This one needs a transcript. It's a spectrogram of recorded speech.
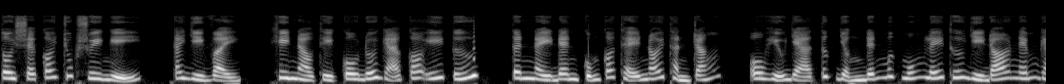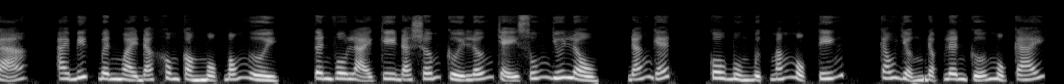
tôi sẽ có chút suy nghĩ, cái gì vậy? khi nào thì cô đối gã có ý tứ, tên này đen cũng có thể nói thành trắng, ô hiểu dạ tức giận đến mức muốn lấy thứ gì đó ném gã, ai biết bên ngoài đã không còn một bóng người, tên vô lại kia đã sớm cười lớn chạy xuống dưới lầu, đáng ghét, cô buồn bực mắng một tiếng, cáu giận đập lên cửa một cái,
